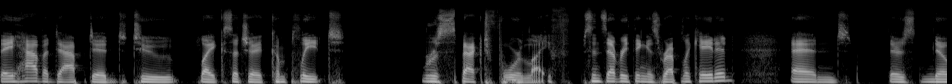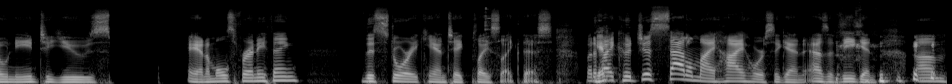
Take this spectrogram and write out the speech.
they have adapted to like such a complete respect for life since everything is replicated and there's no need to use animals for anything this story can take place like this but if i could just saddle my high horse again as a vegan um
